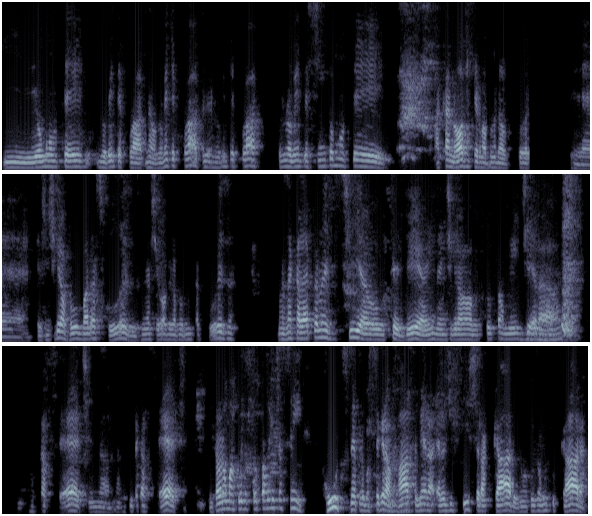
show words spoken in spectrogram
que eu montei 94, não, 94, 94, 95 eu montei a K9, que era uma banda autora. É, que a gente gravou várias coisas, né? Chegou a gravar muita coisa. Mas naquela época não existia o CD ainda, a gente gravava totalmente, era no cassete, na, na fita cassete. Então era uma coisa totalmente assim, roots, né? Para você gravar também era, era difícil, era caro, era uma coisa muito cara.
